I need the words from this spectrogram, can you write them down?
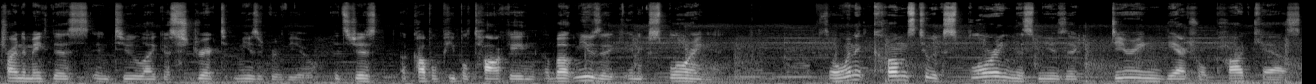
trying to make this into like a strict music review. It's just a couple people talking about music and exploring it. So, when it comes to exploring this music during the actual podcast,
